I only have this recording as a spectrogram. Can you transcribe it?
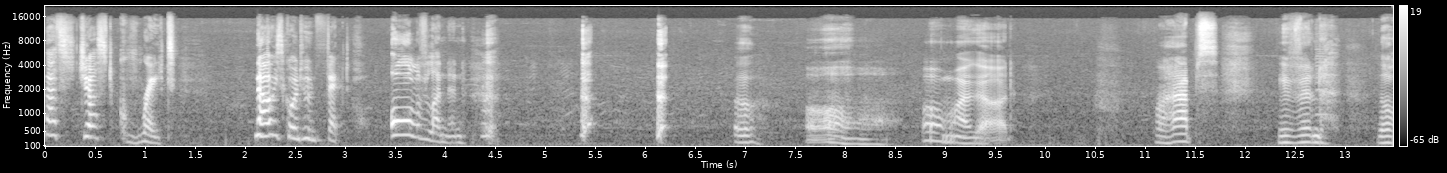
that's just great. Now he's going to infect all of London. Oh, oh, oh my God. Perhaps even the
